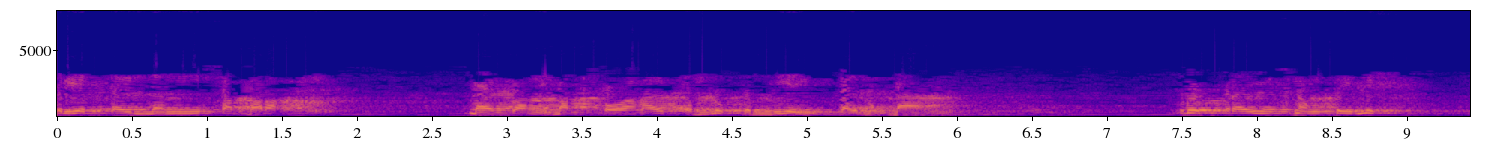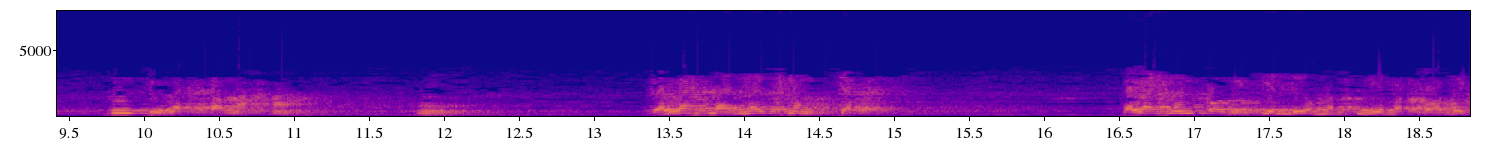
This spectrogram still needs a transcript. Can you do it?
ប្រៀបទៅនឹងសពបរោះដែលប្រតិបត្តិធម៌ហើយកំលុកកំលាយទៅនឹងដានព្រោះត្រីក្នុងទីនេះគឺកិលេសតណ្ហា កិលេសដែលនៅក្នុងចិត្តកិលេសហ្នឹងក៏វាជារឿងមកគ្នាមកខុសដូច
